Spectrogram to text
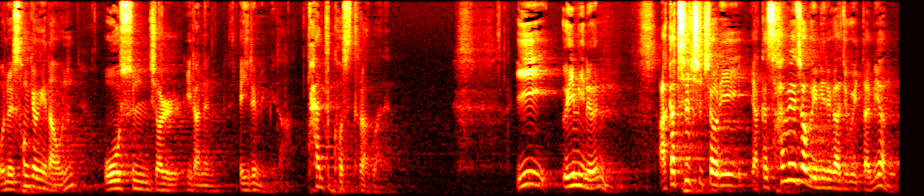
오늘 성경에 나오는 오순절이라는 이름입니다. 펜트코스트라고 하는. 이 의미는 아까 77절이 약간 사회적 의미를 가지고 있다면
